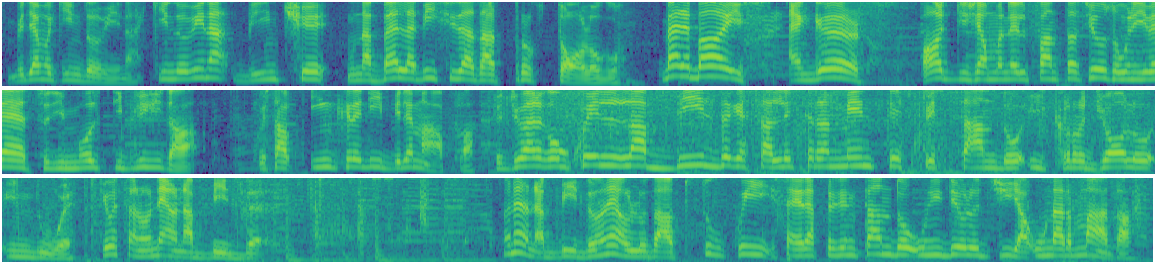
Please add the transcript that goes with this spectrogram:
Vediamo chi indovina. Chi indovina vince una bella visita dal proctologo. Bene boys and girls, oggi siamo nel fantasioso universo di molteplicità questa incredibile mappa per giocare con quella build che sta letteralmente spezzando il crogiolo in due che questa non è una build non è una build, non è un loadout tu qui stai rappresentando un'ideologia, un'armata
